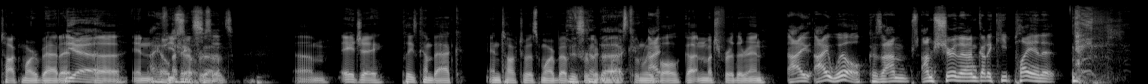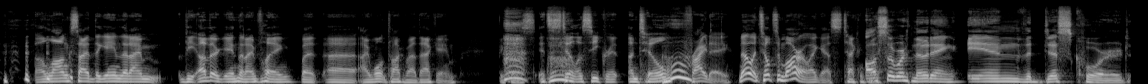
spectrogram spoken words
talk more about it. Yeah. uh, in I hope future so. episodes. Um, AJ, please come back and talk to us more about Please Forbidden. West when we've I- all gotten much further in. I, I will, because I'm I'm sure that I'm gonna keep playing it alongside the game that I'm the other game that I'm playing, but uh, I won't talk about that game because it's still a secret until Friday. No, until tomorrow, I guess, technically. Also worth noting in the Discord,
